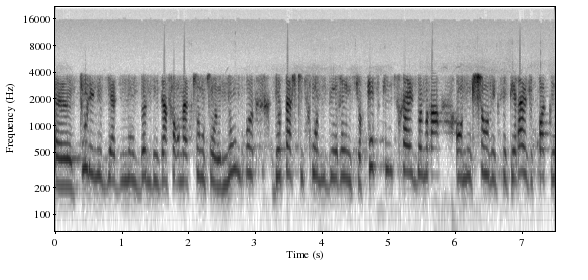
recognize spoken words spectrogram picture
Euh, tous les médias du monde donnent des informations sur le nombre d'otages qui seront libérés, sur qu'est-ce qu'Israël donnera en échange, etc. Et je crois que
